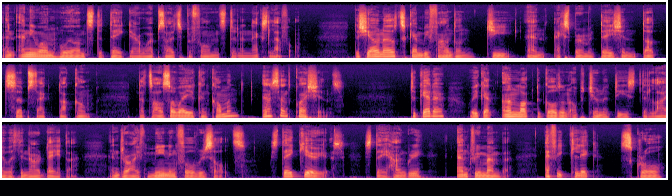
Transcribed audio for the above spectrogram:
and anyone who wants to take their website's performance to the next level. The show notes can be found on gnexperimentation.substack.com. That's also where you can comment and send questions. Together, we can unlock the golden opportunities that lie within our data and drive meaningful results. Stay curious stay hungry, and remember, every click, scroll,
